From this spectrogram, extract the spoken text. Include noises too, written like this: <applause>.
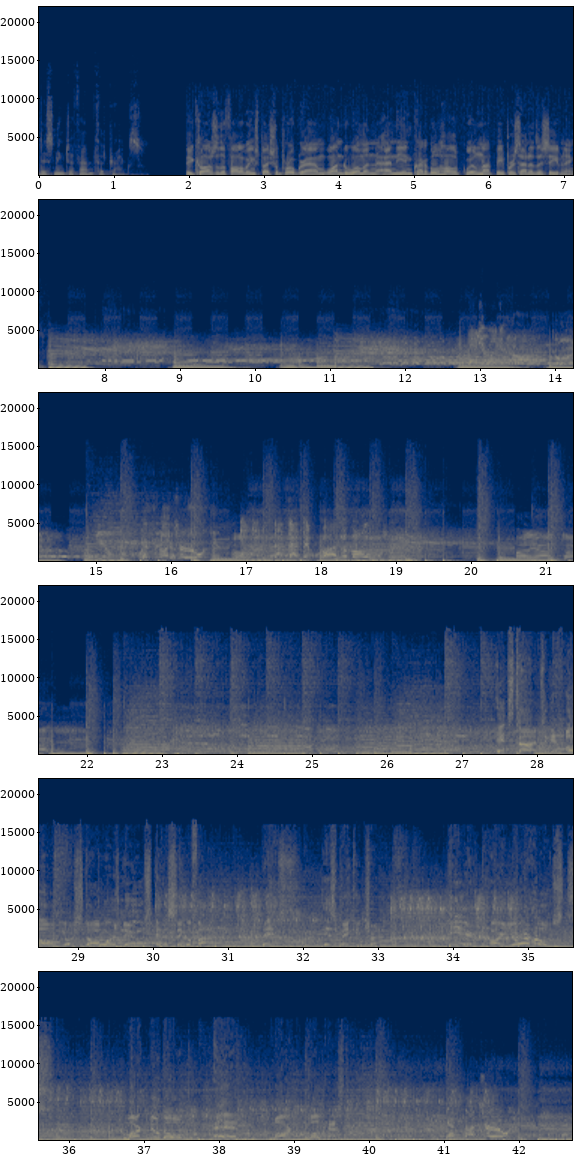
Listening to Fantha Tracks. Because of the following special program, Wonder Woman and the Incredible Hulk will not be presented this evening. Star Wars news in a single file. This is Making Tracks. Here are your hosts, Mark Newbold and Mark Mulcaster. That's not true.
